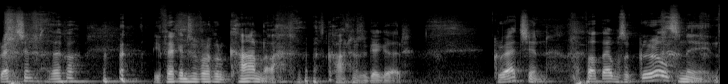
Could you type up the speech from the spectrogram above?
Gretchen eða eitthvað, ég fekk henni sem frá einhverjum kana, kana sem geggjað er Gretchen, I thought that was a girl's name.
